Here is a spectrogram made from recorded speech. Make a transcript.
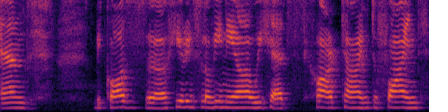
and because uh, here in Slovenia we had hard time to find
